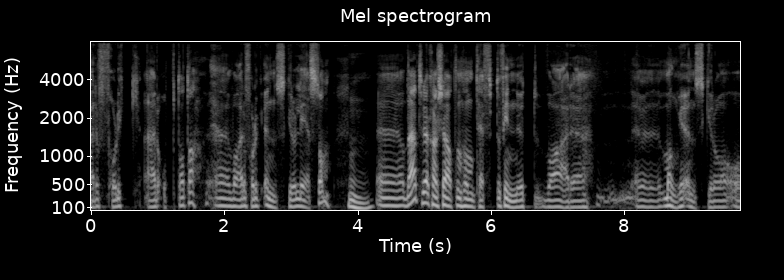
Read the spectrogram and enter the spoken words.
er det folk er opptatt av? Eh, hva er det folk ønsker å lese om? Mm. og Der tror jeg kanskje jeg har hatt en sånn teft å finne ut hva er det eh, mange ønsker å, å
